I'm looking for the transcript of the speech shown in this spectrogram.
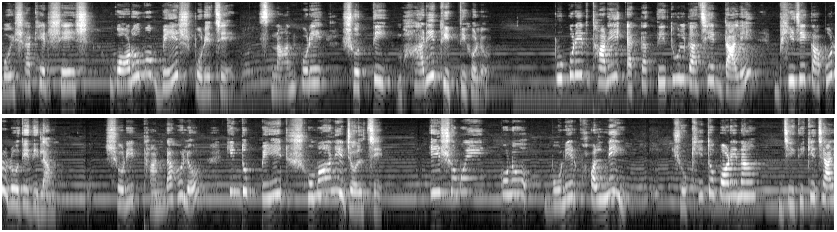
বৈশাখের শেষ, গরমও বেশ পড়েছে। স্নান করে সত্যি ভারী তৃপ্তি হলো। পুকুরের ধারে একটা তেঁতুল গাছের ডালে ভিজে কাপড় রোদে দিলাম। শরীর ঠান্ডা হলো, কিন্তু পেট সমানে জ্বলছে। এ সময়ে কোনো বনের ফল নেই? চোখে তো পড়ে না, যেদিকে চাই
